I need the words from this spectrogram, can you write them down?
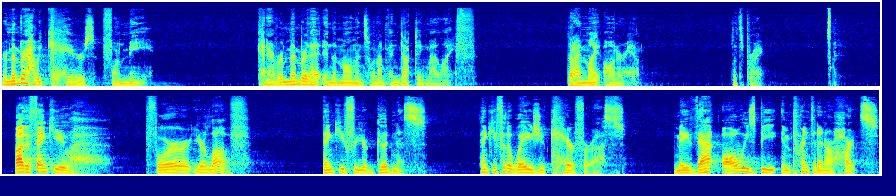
remember how He cares for me, can I remember that in the moments when I'm conducting my life? That I might honor Him. Let's pray. Father, thank you for your love. Thank you for your goodness. Thank you for the ways you care for us. May that always be imprinted in our hearts.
